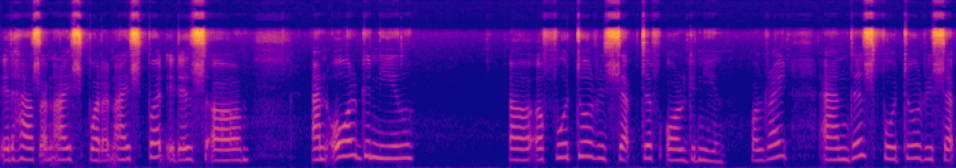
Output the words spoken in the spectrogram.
it has an eye spot an eye spot it is um, an organelle uh, a photoreceptive organelle. All right? And this photoreceptive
